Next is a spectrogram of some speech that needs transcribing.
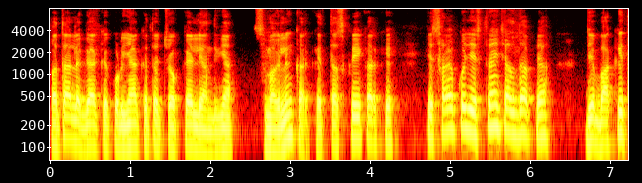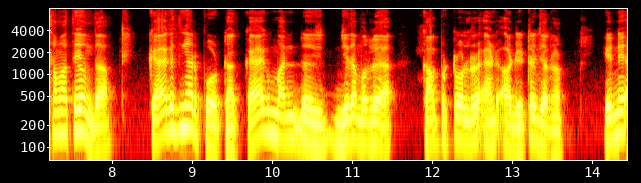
ਪਤਾ ਲੱਗਾ ਕਿ ਕੁੜੀਆਂ ਕਿਤੋਂ ਚੁੱਕ ਕੇ ਲਿਆਂਦੀਆਂ ਸਮਗਲਿੰਗ ਕਰਕੇ, ਤਸਕਰੀ ਕਰਕੇ। ਇਹ ਸਾਰਾ ਕੁਝ ਇਸ ਤਰ੍ਹਾਂ ਹੀ ਚੱਲਦਾ ਪਿਆ। ਜੇ ਬਾਕੀ ਥਾਵਾਂ ਤੇ ਹੁੰਦਾ, ਕੈਗ ਦੀਆਂ ਰਿਪੋਰਟਾਂ, ਕੈਗ ਮੰਨ- ਜਿਹਦਾ ਮਤਲਬ ਆ ਕੰਪਟਰੋਲਰ ਐਂਡ ਆਡੀਟਰ ਜਨਰਲ, ਇਹਨੇ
